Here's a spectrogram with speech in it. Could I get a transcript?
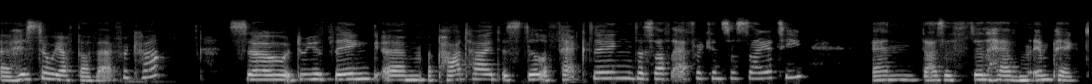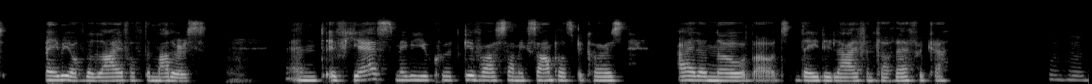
uh, history of South Africa. So, do you think um, apartheid is still affecting the South African society? And does it still have an impact maybe of the life of the mothers? And if yes, maybe you could give us some examples because I don't know about daily life in South Africa. Mm-hmm.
